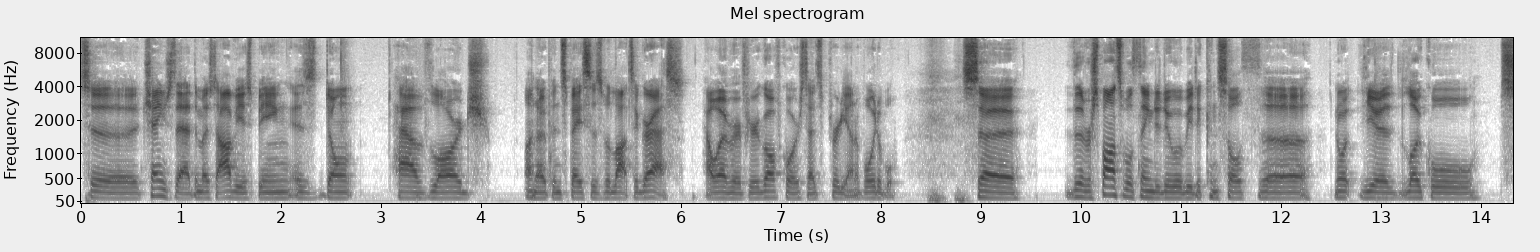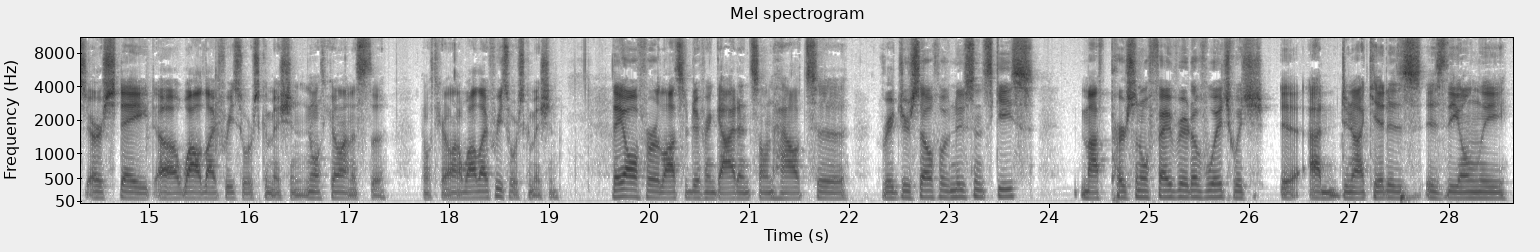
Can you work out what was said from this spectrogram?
to change that. The most obvious being is don't have large unopened spaces with lots of grass. However, if you're a golf course, that's pretty unavoidable. So the responsible thing to do would be to consult the North, the local or state uh, wildlife resource commission. North Carolina's the North Carolina Wildlife Resource Commission. They offer lots of different guidance on how to rid yourself of nuisance geese. My personal favorite of which, which uh, I do not kid, is is the only.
